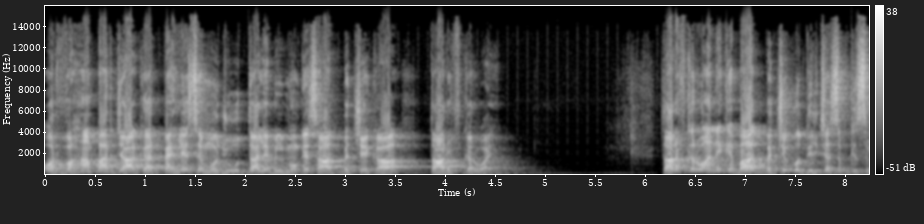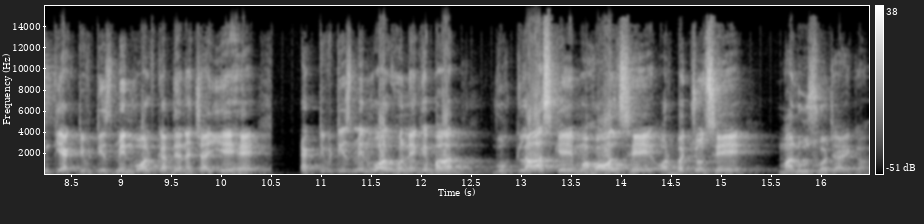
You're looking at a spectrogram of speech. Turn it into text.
और वहाँ पर जाकर पहले से मौजूद तालब इलमों के साथ बच्चे का तारुफ करवाए। तारुफ करवाने के बाद बच्चे को दिलचस्प किस्म की एक्टिविटीज़ में इन्वॉल्व कर देना चाहिए है। एक्टिविटीज़ में इन्वॉल्व होने के बाद वो क्लास के माहौल से और बच्चों से मानूस हो जाएगा।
